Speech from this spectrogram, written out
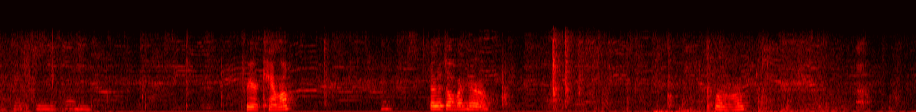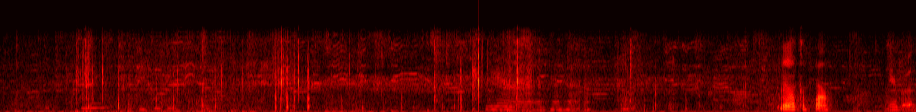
I can't seem to find. For your camera? Hmm. It was over here. Somewhere. Are you looking for? Earbuds.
